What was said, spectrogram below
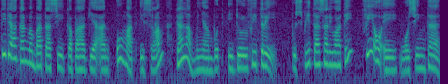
tidak akan membatasi kebahagiaan umat Islam dalam menyambut Idul Fitri. Puspita Sariwati, VOA, Washington.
